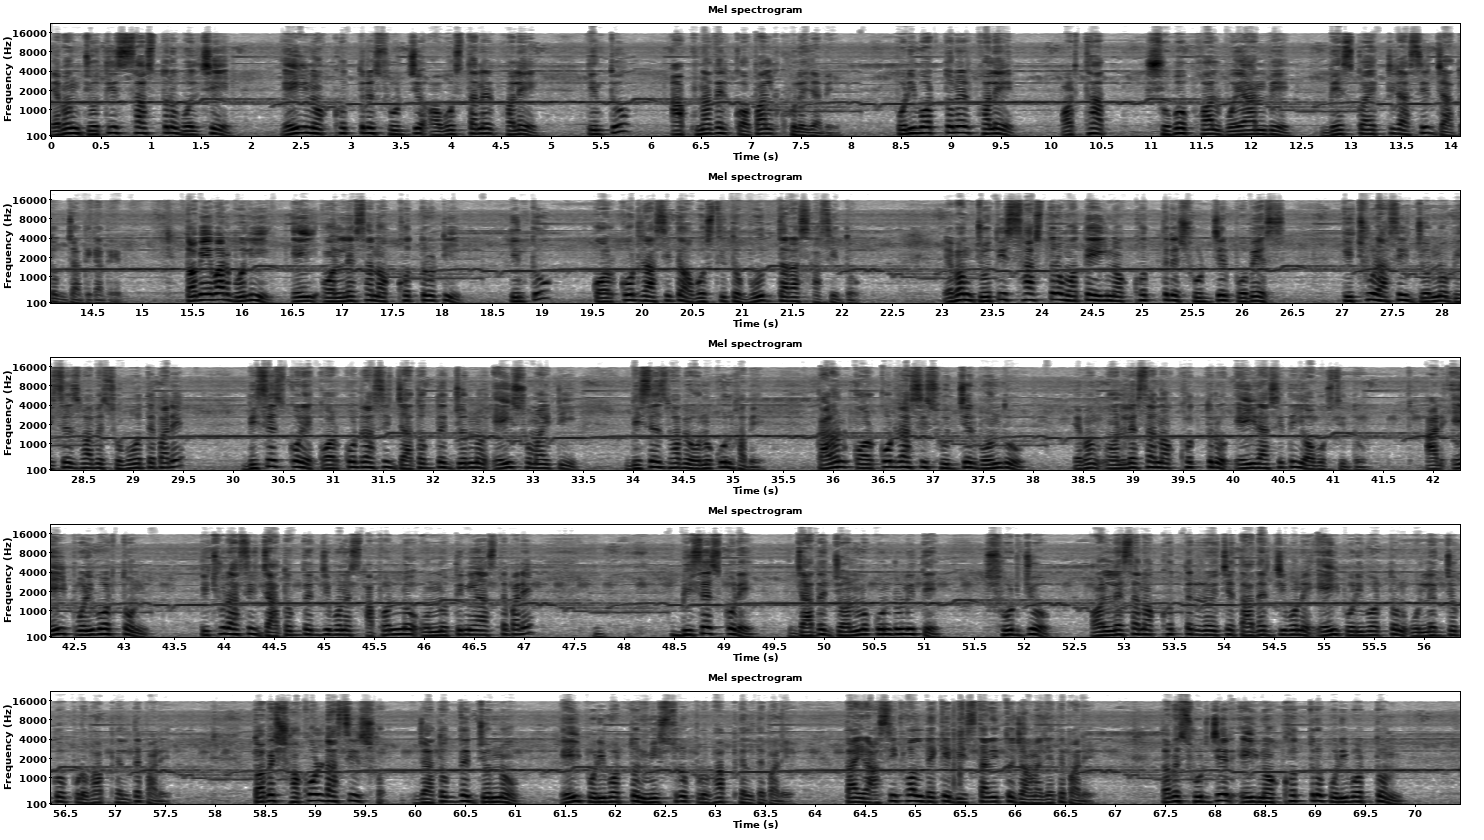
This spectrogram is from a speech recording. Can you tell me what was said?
এবং জ্যোতিষশাস্ত্র বলছে, এই নক্ষত্রে সূর্য অবস্থানের ফলে কিন্তু আপনাদের কপাল খুলে যাবে। পরিবর্তনের ফলে, অর্থাৎ শুভ ফল বয়ে আনবে বেশ কয়েকটি রাশির জাতক জাতিকাদের। তবে এবার বলি, এই অন্লেষা নক্ষত্রটি কিন্তু কর্কট রাশিতে অবস্থিত বুধ দ্বারা শাসিত। এবং জ্যোতিষশাস্ত্র মতে এই নক্ষত্রে সূর্যের প্রবেশ কিছু রাশির জন্য বিশেষভাবে শুভ হতে পারে। বিশেষ করে কর্কট রাশির জাতকদের জন্য এই সময়টি বিশেষভাবে অনুকূল হবে। কারণ কর্কট রাশি সূর্যের বন্ধু এবং অন্লেষা নক্ষত্র এই রাশিতেই অবস্থিত। আর এই পরিবর্তন কিছু রাশির জাতকদের জীবনে সাফল্য, উন্নতি নিয়ে আসতে পারে। বিশেষ করে যাদের জন্মকুণ্ডলিতে সূর্য অন্লেষা নক্ষত্রে রয়েছে তাদের জীবনে এই পরিবর্তন উল্লেখযোগ্য প্রভাব ফেলতে পারে। তবে সকল রাশির জাতকদের জন্য এই পরিবর্তন মিশ্র প্রভাব ফেলতে পারে। তাই রাশিফল দেখে বিস্তারিত জানা যেতে পারে। তবে সূর্যের এই নক্ষত্র পরিবর্তন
